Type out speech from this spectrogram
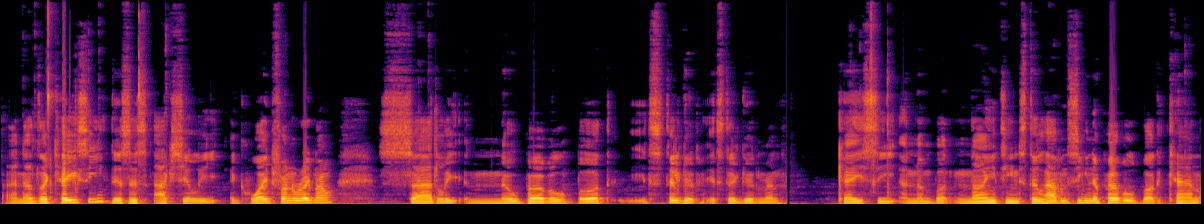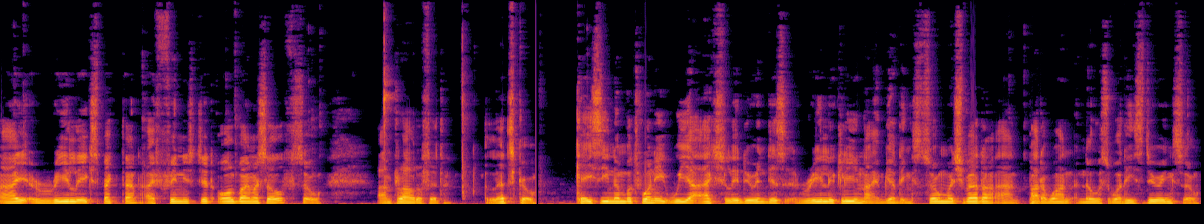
Another KC this is actually quite fun right now. Sadly no purple but it's still good it's still good man. KC number 19 still haven't seen a purple but can I really expect that? I finished it all by myself so I'm proud of it. Let's go KC number 20, we are actually doing this really clean. I'm getting so much better and Padawan knows what he's doing. So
